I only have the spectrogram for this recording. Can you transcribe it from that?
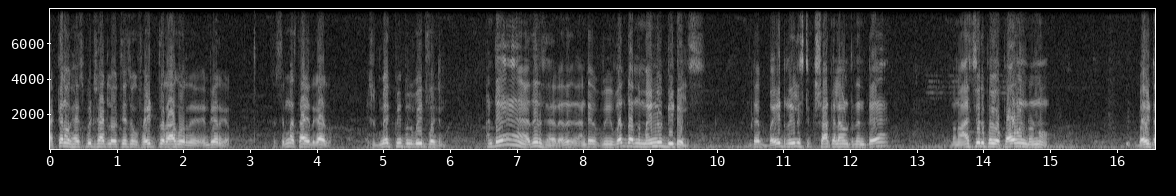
టక్కన ఒక హై స్పీడ్ షాట్లో వచ్చేసి ఒక ఫైట్తో రాకూడదు ఎన్టీఆర్ గారు. సో సినిమా స్థాయి అది కాదు. I should make people wait for him అంటే అదే సార్ అదే అంటే we work on the minute details అంటే బయట రియలిస్టిక్ షాక్ ఎలా ఉంటుందంటే మనం ఆశ్చర్యపోయి పావుగంట ఉన్నాం. బయట.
